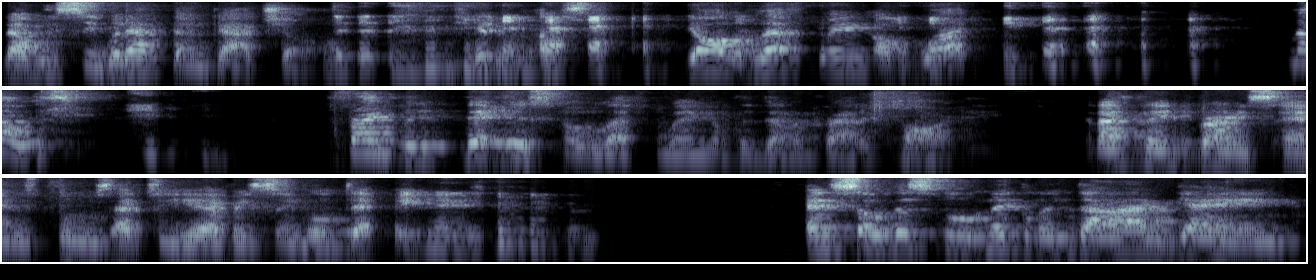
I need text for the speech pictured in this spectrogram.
Now, we see where that done got y'all. Y'all the left wing of what? No, it's, frankly, there is no left wing of the Democratic Party. And I think Bernie Sanders proves that to you every single day. And so this little nickel and dime game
